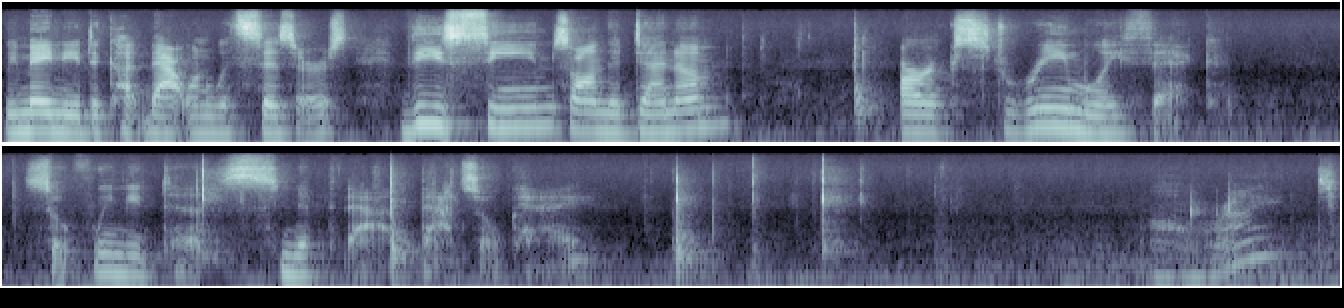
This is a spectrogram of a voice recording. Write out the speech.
We may need to cut that one with scissors. These seams on the denim are extremely thick. So if we need to snip that, that's okay. All right.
